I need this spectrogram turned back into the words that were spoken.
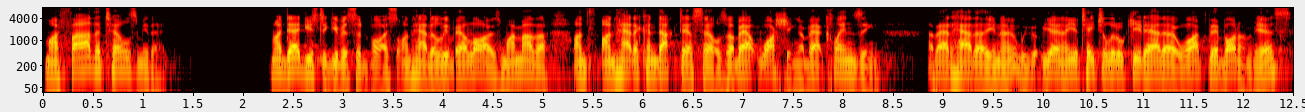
My father tells me that. My dad used to give us advice on how to live our lives. My mother on, on how to conduct ourselves, about washing, about cleansing, about how to, you know, we, you know, you teach a little kid how to wipe their bottom, yes?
